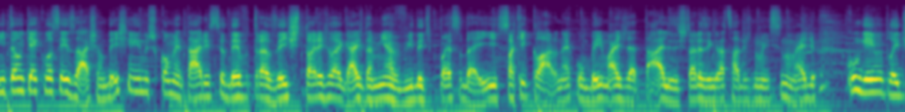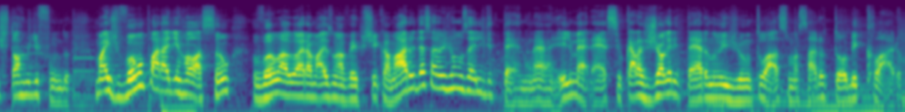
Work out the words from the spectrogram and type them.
Então o que é que vocês acham? Deixem aí nos comentários se eu devo trazer histórias legais da minha vida, tipo essa daí, só que claro, né, com bem mais detalhes, histórias engraçadas meu ensino médio, com gameplay de Storm de fundo. Mas vamos parar de enrolação, vamos agora mais uma vez pro Shikamaru e dessa vez vamos a ele de terno, né? Ele merece, o cara joga de terno e junto Asuma Sarutobi, claro.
